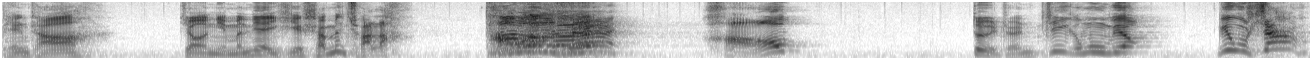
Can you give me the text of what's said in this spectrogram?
平常教你们练习什么拳了？螳螂拳。好，对准这个目标，给我上！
